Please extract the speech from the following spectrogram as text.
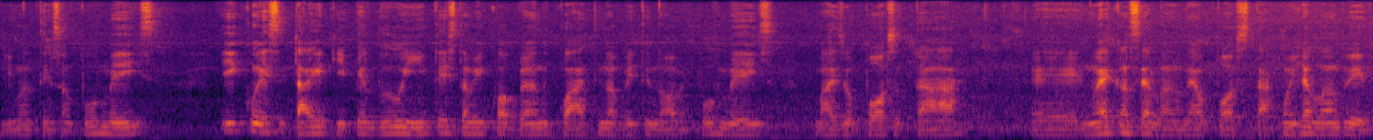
De manutenção por mês. E com esse tag aqui pelo Inter estão me cobrando R$ 4,99 por mês, mas eu posso estar, tá, é, não é cancelando, né? Eu posso estar tá congelando ele.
